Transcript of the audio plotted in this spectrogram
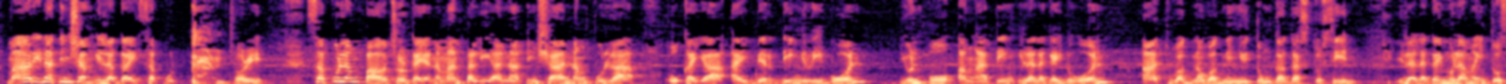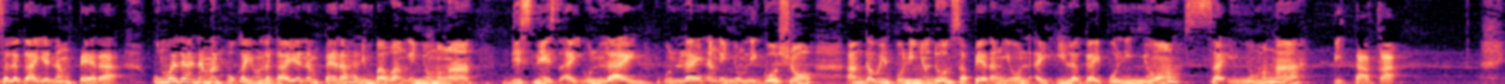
Maari natin siyang ilagay sa pu- sorry, sa pulang pouch or kaya naman talian natin siya ng pula o kaya ay berding ribbon. Yun po ang ating ilalagay doon at wag na wag ninyo itong gagastusin. Ilalagay mo lamang ito sa lagayan ng pera. Kung wala naman po kayong lagayan ng pera, halimbawa ang inyong mga business ay online, online ang inyong negosyo, ang gawin po ninyo doon sa perang yun ay ilagay po ninyo sa inyong mga pitaka.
